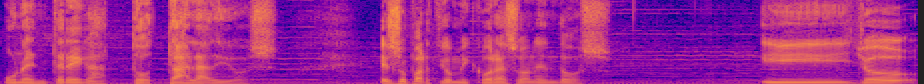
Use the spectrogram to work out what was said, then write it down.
una entrega total a Dios. Eso partió mi corazón en dos. Y yo,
